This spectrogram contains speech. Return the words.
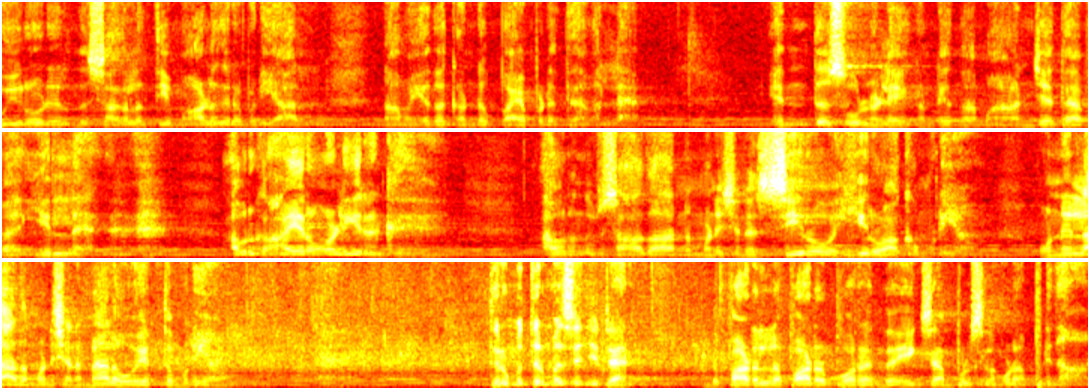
உயிரோடு இருந்து சகலத்தையும் ஆளுகிறபடியால் நாம் எதை கண்டு பயப்பட தேவையில்லை. எந்த சூழ்நிலையை கண்டு நம்ம அஞ்ச தேவை இல்லை. அவருக்கு ஆயிரம் வழி இருக்குது அவர் வந்து ஒரு சாதாரண மனுஷனை ஜீரோவை ஹீரோ ஆக்க முடியும். ஒன்றும் இல்லாத மனுஷனை மேலே உயர்த்த முடியும். திரும்ப திரும்ப செஞ்சிட்டார் இந்த பாடலில் பாட போகிற இந்த எக்ஸாம்பிள்ஸ்லாம் கூட அப்படிதான்.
